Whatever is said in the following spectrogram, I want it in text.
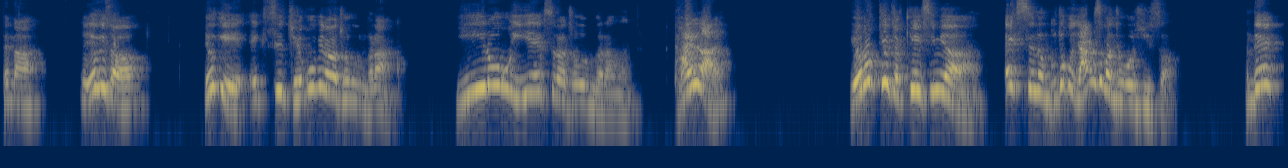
됐나? 자, 여기서 여기 x 제곱이라고 적은 거랑 2 로그 2x라고 적은 거랑은 달라 이렇게 적혀 있으면 x는 무조건 양수만 적을 수 있어. 근데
